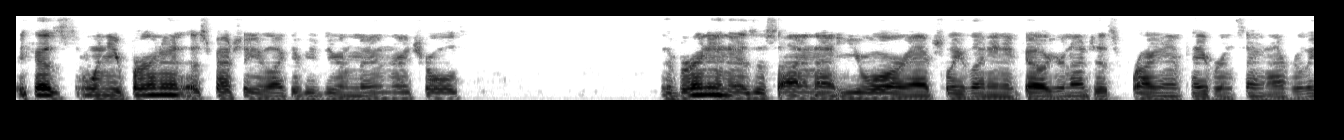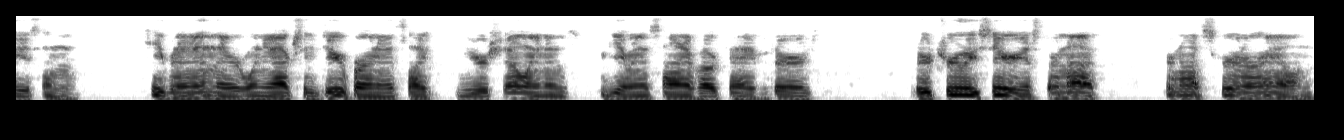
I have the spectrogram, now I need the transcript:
Because when you burn it, especially like if you do moon rituals, the burning is a sign that you are actually letting it go. You're not just writing on paper and saying I release and keeping it in there. When you actually do burn it, it's like you're showing and giving a sign of okay, there's they're truly serious. They're not they're not screwing around.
